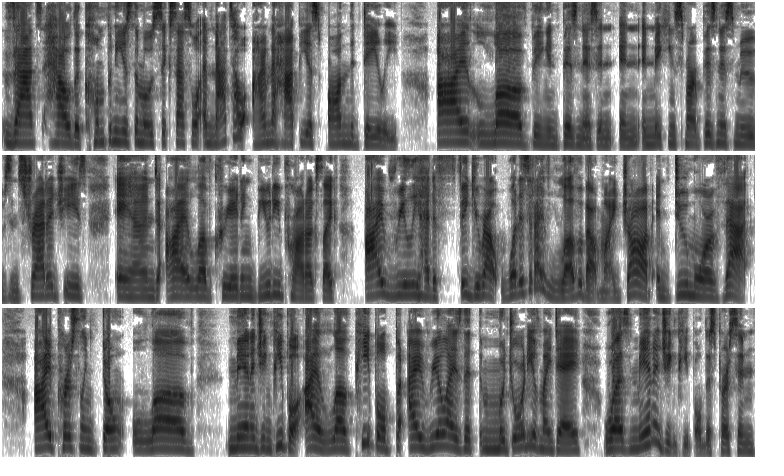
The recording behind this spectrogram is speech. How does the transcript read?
That's how the company is the most successful. And that's how I'm the happiest on the daily. I love being in business and, and, and making smart business moves and strategies. And I love creating beauty products. Like I really had to figure out what is it I love about my job and do more of that. I personally don't love managing people. I love people, but I realized that the majority of my day was managing people. This person,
